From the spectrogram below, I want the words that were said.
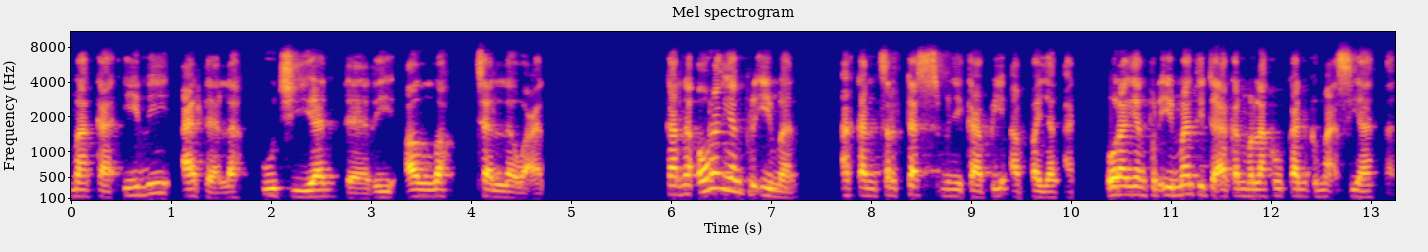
maka ini adalah ujian dari Allah Jalla wa'ala. Karena orang yang beriman akan cerdas menyikapi apa yang ada. Orang yang beriman tidak akan melakukan kemaksiatan.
